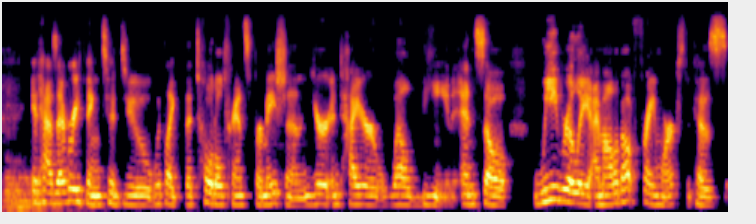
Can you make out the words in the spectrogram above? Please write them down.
it has everything to do with like the total transformation, your entire well-being. And so we really I'm all about frameworks because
